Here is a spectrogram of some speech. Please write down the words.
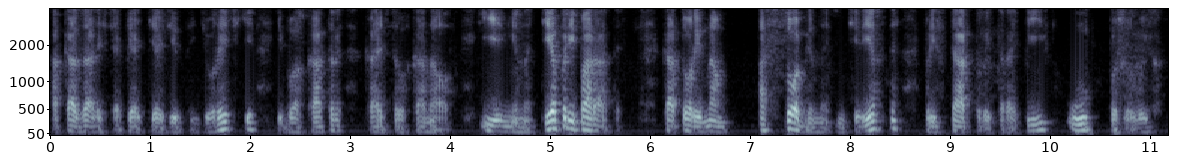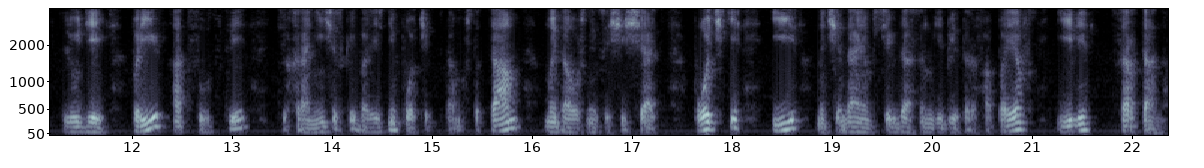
оказались опять тиазидные диуретики и блокаторы кальциевых каналов. И именно те препараты, которые нам особенно интересны при стартовой терапии у пожилых людей при отсутствии хронической болезни почек, потому что там мы должны защищать почки и начинаем всегда с ингибиторов АПФ или сортанов.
